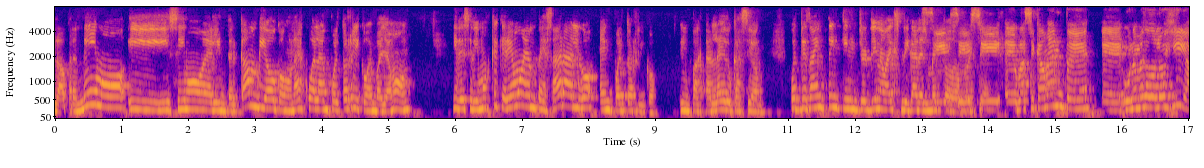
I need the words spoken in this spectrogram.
lo aprendimos y hicimos el intercambio con una escuela en Puerto Rico, en Bayamón, y decidimos que queríamos empezar algo en Puerto Rico, impactar la educación. Pues Design Thinking, Georgina va a explicar el método. Sí, sí, eh, básicamente eh, una metodología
